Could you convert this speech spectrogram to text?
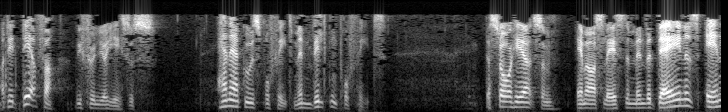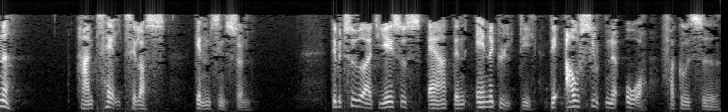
Og det er derfor, vi følger Jesus. Han er Guds profet, men hvilken profet? Der står her, som Emma også læste, men ved dagenes ende har han talt til os gennem sin søn. Det betyder, at Jesus er den endegyldige, det afsluttende ord fra Guds side.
